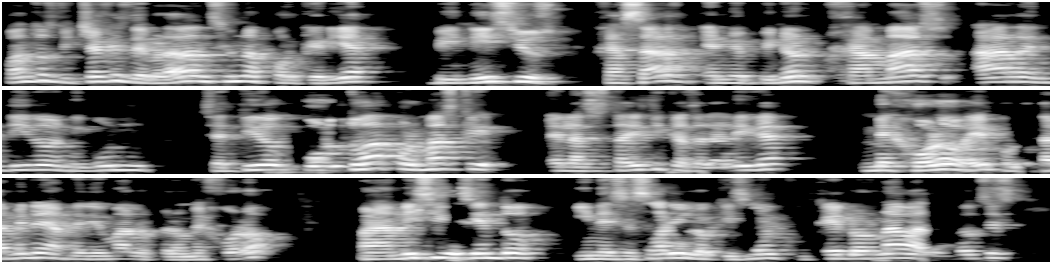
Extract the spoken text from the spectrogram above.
¿cuántos fichajes de verdad han sido una porquería? Vinicius, Hazard, en mi opinión, jamás ha rendido en ningún sentido. Courtois, por más que en las estadísticas de la liga, mejoró, ¿eh? porque también era medio malo, pero mejoró. Para mí sigue siendo innecesario lo que hicieron con Keylor Navas. Entonces,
